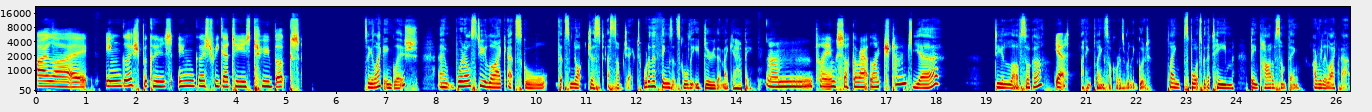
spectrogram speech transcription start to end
I like English because English we get to use two books. So you like English. And what else do you like at school that's not just a subject? What are the things at school that you do that make you happy? Um, playing soccer at lunchtimes. Yeah. Do you love soccer? Yes. I think playing soccer is really good. Playing sports with a team, being part of something. I really like that.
